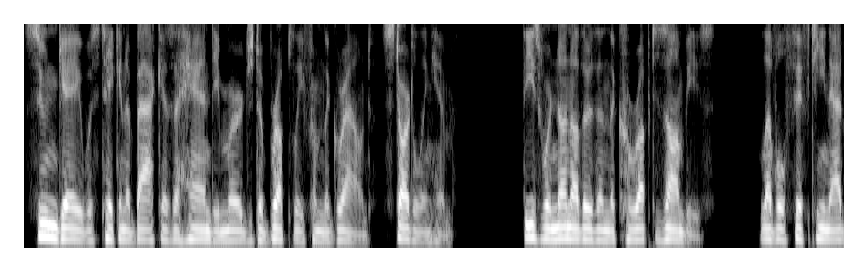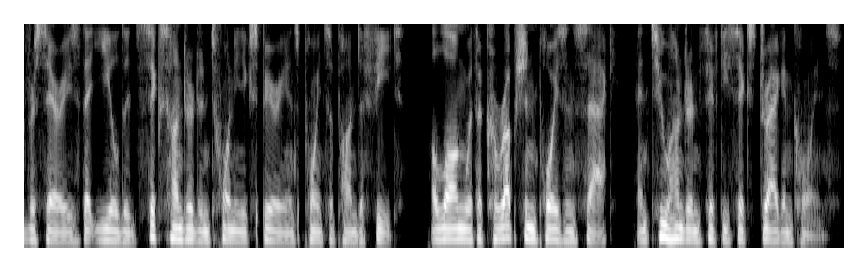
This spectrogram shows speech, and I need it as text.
Sun Ge was taken aback as a hand emerged abruptly from the ground, startling him. These were none other than the corrupt zombies, level 15 adversaries that yielded 620 experience points upon defeat, along with a corruption poison sac and 256 dragon coins.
